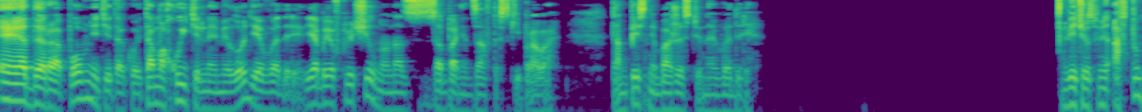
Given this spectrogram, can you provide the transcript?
Эдера, помните такой? Там охуительная мелодия в Эдере. Я бы ее включил, но нас забанят за авторские права. Там песня божественная в Эдере. Вечер вспоминаешь. А вспом...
